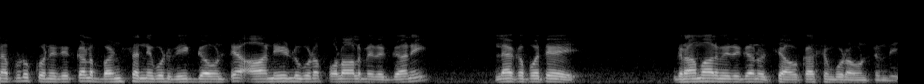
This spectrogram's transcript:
అయినప్పుడు కొన్ని దిక్కల బండ్స్ అన్నీ కూడా వీక్గా ఉంటే ఆ నీళ్ళు కూడా పొలాల మీదకి కానీ లేకపోతే గ్రామాల మీదకి కానీ వచ్చే అవకాశం కూడా ఉంటుంది.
